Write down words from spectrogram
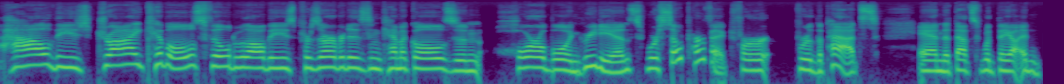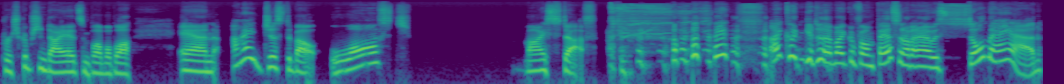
how these dry kibbles filled with all these preservatives and chemicals and horrible ingredients were so perfect for for the pets and that that's what they are and prescription diets and blah blah blah. And i just about lost my stuff. I couldn't get to that microphone fast enough and i was so mad.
